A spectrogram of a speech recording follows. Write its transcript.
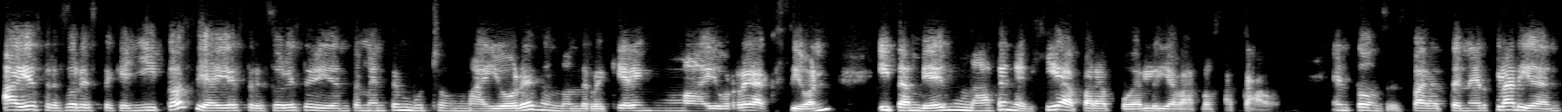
Hay estresores pequeñitos y hay estresores evidentemente mucho mayores en donde requieren mayor reacción y también más energía para poderlo llevarlos a cabo. Entonces, para tener claridad,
